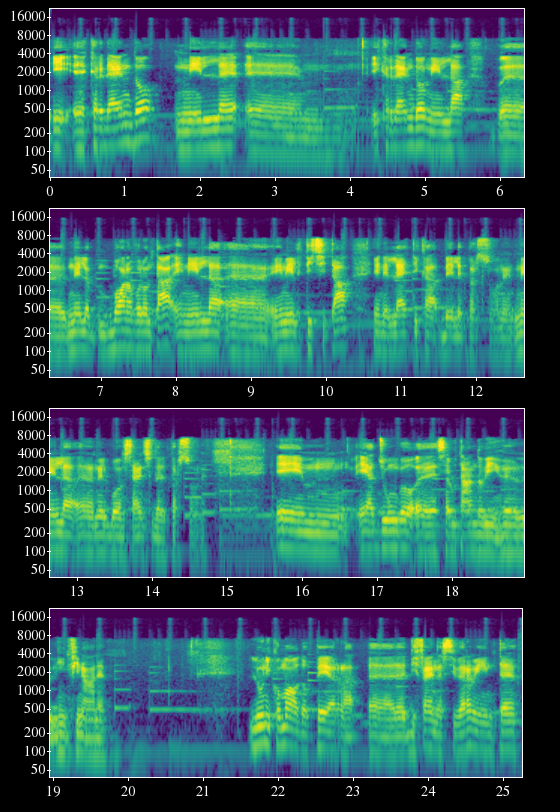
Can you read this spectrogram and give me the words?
e eh, credendo nelle, eh, e credendo nella, eh, nella, buona volontà e, nel, eh, e, nell'eticità e nell'etica delle persone, nel, eh, nel buon senso delle persone. E, mm, e aggiungo eh, salutandovi in finale l'unico modo per difendersi veramente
